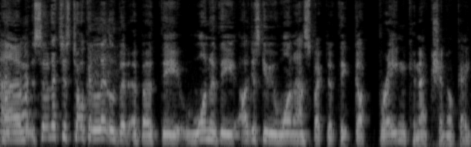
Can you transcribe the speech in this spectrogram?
Um, so let's just talk a little bit about the one of the. I'll just give you one aspect of the gut brain connection. Okay.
